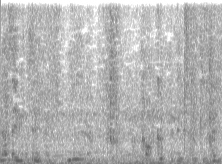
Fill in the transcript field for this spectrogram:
แล้วใส่วิกก็ใส่ไปนี่ขากึบไปเป็นทั้งจริงก็ดี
